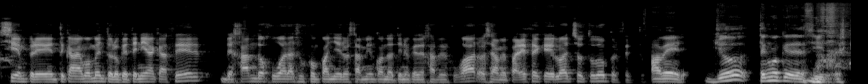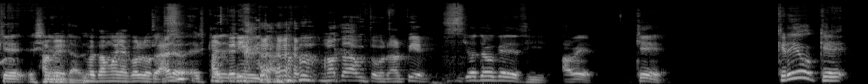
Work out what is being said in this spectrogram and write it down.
siempre, en cada momento, lo que tenía que hacer, dejando jugar a sus compañeros también cuando ha tenido que dejarles jugar. O sea, me parece que lo ha hecho todo perfecto. A ver, yo tengo que decir, es que es A ver, inevitable. empezamos ya con los. Claro, es que es inevitable. Nota de autor, al pie. Yo tengo que decir, a ver, que creo que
